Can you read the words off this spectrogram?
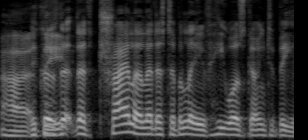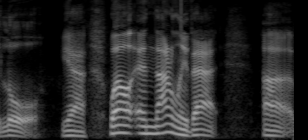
uh, because they- the, the trailer led us to believe he was going to be Lore. yeah. Well, and not only that, uh,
